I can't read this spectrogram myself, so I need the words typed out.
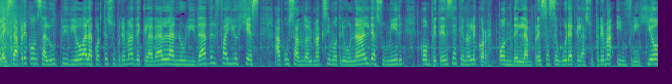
La ISAPRE con Salud pidió a la Corte Suprema declarar la nulidad del fallo GES, acusando al máximo tribunal de asumir competencias que no le corresponden. La empresa asegura que la Suprema infringió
